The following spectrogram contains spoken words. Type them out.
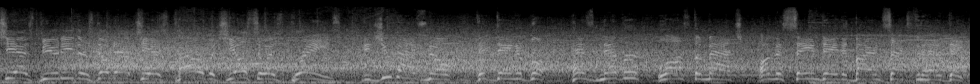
She has beauty, there's no doubt she has power, but she also has brains. Did you guys know that Dana Brooke has never lost a match on the same day that Byron Saxton had a date?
